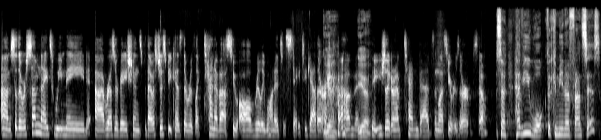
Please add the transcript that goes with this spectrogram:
Um, so there were some nights we made uh, reservations, but that was just because there was like 10 of us who all really wanted to stay together. Yeah. um, and yeah. they usually don't have 10 beds unless you reserve. So, so have you walked the Camino Frances?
